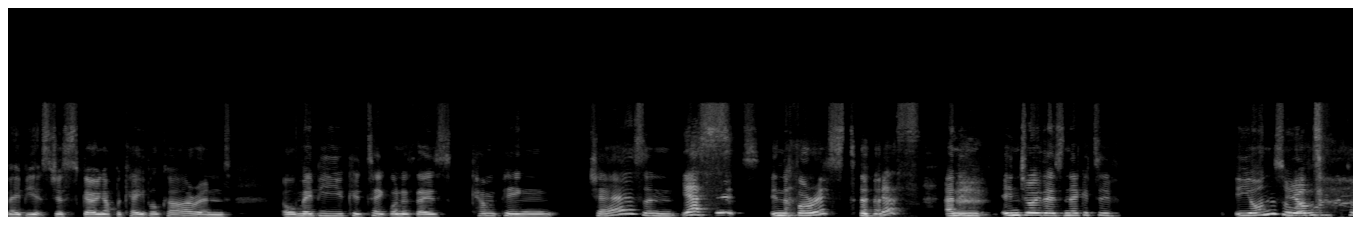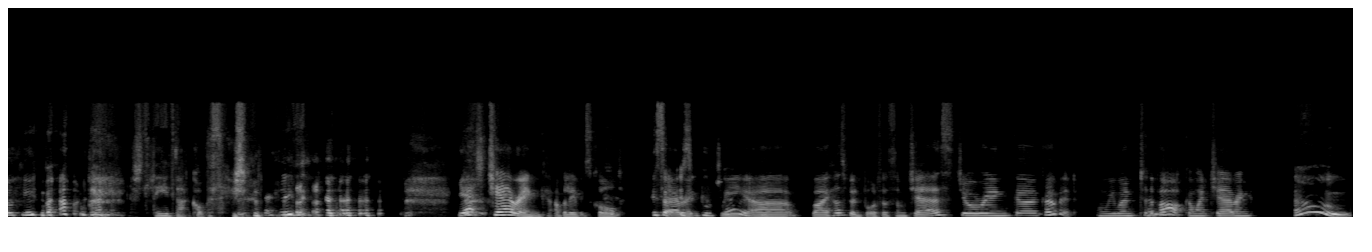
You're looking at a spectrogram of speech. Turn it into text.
maybe it's just going up a cable car and or maybe you could take one of those camping chairs and yes. sit in the forest. Yes. And in, enjoy those negative eons or eons. talking about? Just leave that conversation. yes, chairing, I believe it's called. Is that, is called we, uh, my husband bought us some chairs during uh, COVID, and we went to the oh. park and went chairing. Oh,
